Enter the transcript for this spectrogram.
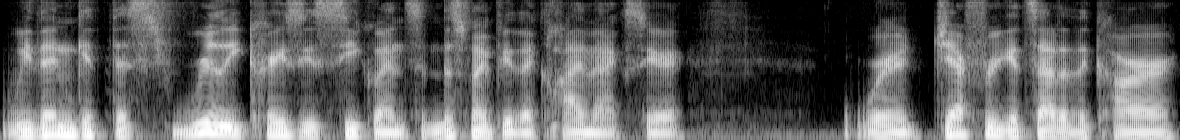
We then get this really crazy sequence, and this might be the climax here, where Geoffrey gets out of the car,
